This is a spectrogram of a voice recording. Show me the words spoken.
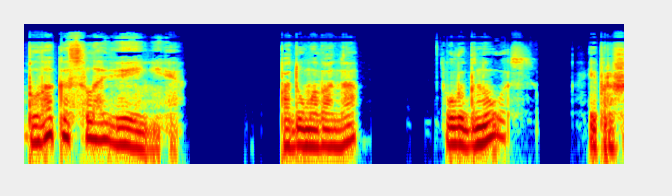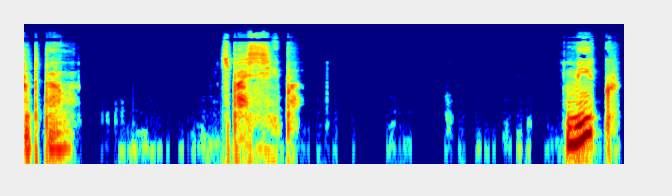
благословение, — подумала она, улыбнулась и прошептала. Спасибо. Миг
